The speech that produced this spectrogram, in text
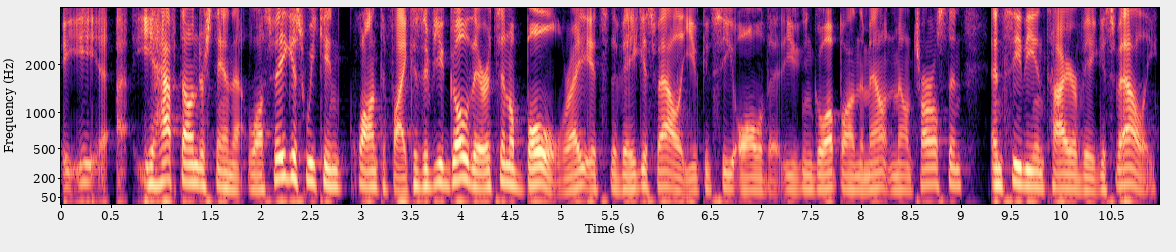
You have to understand that Las Vegas we can quantify because if you go there, it's in a bowl, right? It's the Vegas Valley. You can see all of it. You can go up on the mountain, Mount Charleston, and see the entire Vegas Valley.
